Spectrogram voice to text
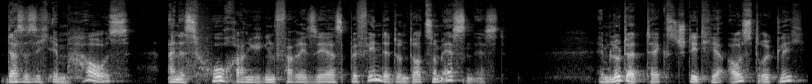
dass er sich im Haus eines hochrangigen Pharisäers befindet und dort zum Essen ist. Im Luthertext steht hier ausdrücklich,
